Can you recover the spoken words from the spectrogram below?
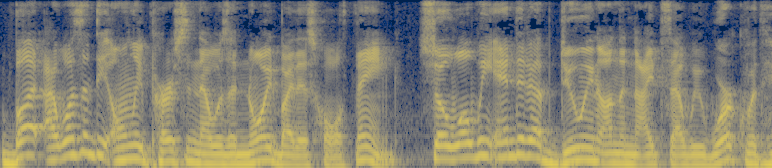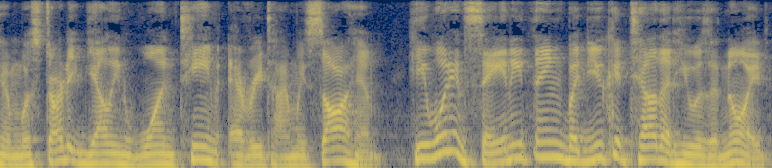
But I wasn't the only person that was annoyed by this whole thing. So what we ended up doing on the nights that we worked with him was started yelling one team every time we saw him. He wouldn't say anything, but you could tell that he was annoyed.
